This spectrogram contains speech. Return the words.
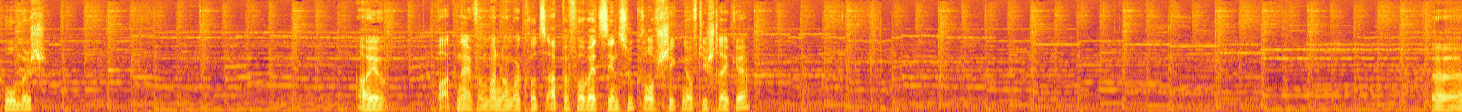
Komisch. Aber wir warten einfach mal nochmal kurz ab, bevor wir jetzt den Zug raufschicken auf die Strecke. Äh.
